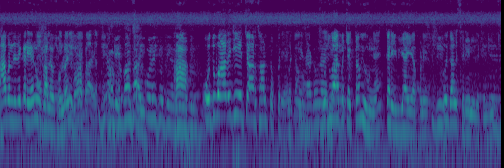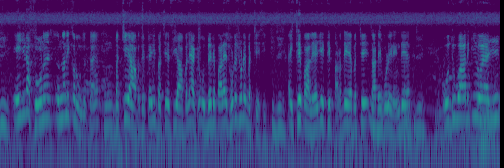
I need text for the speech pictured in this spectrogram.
ਆ ਬੰਦੇ ਦੇ ਘਰੇ ਇਹਨੂੰ ਗੱਲ ਸੁਣ ਲਓ ਇਹਨੂੰ ਸਾਰਾ ਪਤਾ ਜੀ ਅੱਛਾ ਹਾਂ ਉਦੋਂ ਬਾਅਦ ਜੀ ਇਹ 4 ਸਾਲ ਚੁੱਪ ਰਿਹਾ ਜੀ। ਕੰਮ ਉਦੋਂ ਬਾਅਦ ਪੰਚਾਇਤਾਂ ਵੀ ਹੋਈਆਂ ਘਰੇ ਵੀ ਆਏ ਆਪਣੇ। ਕੋਈ ਗੱਲ ਸਿਰੇ ਨਹੀਂ ਲੱਗੀ ਇਹ ਜਿਹੜਾ ਫੋਨ ਹੈ, ਉਹਨਾਂ ਨੇ ਘਰੋਂ ਦਿੱਤਾ ਬੱਚੇ ਆਪ ਦਿੱਤੇ ਜੀ ਬੱਚੇ ਅਸੀਂ ਆਪ ਲਿਆ ਕੇ ਉਦੋਂ ਦੇ ਪਾਲੇ ਛੋਟੇ ਛੋਟੇ ਬੱਚੇ ਸੀ। ਇੱਥੇ ਪਾਲੇ ਆ ਜੀ ਇੱਥੇ ਪੜ੍ਹਦੇ ਆ ਬੱਚੇ ਸਾਡੇ ਕੋਲੇ ਰਹਿੰਦੇ ਆ। ਜੀ। ਉਦੋਂ ਬਾਅਦ ਕੀ ਹੋਇਆ ਜੀ?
